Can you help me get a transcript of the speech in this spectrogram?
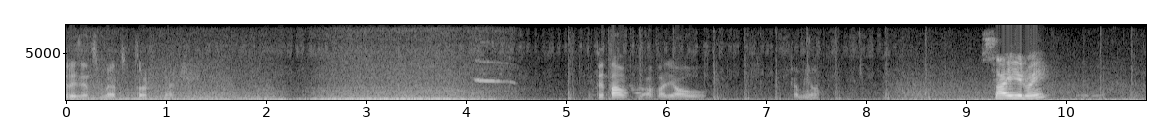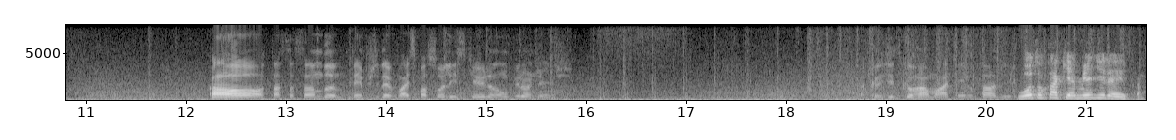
300 metros do traficante. Vou tentar avaliar o caminhão. Saíram, hein? Ah, ó, tá, tá, tá, andando. Tempo de device passou ali à esquerda, não viram gente. Acredito que o Ramate ainda tá ali. O outro tá aqui, à minha direita.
